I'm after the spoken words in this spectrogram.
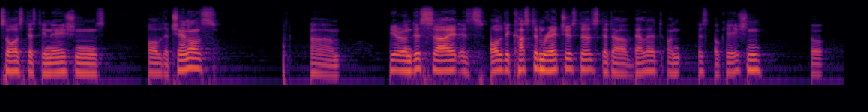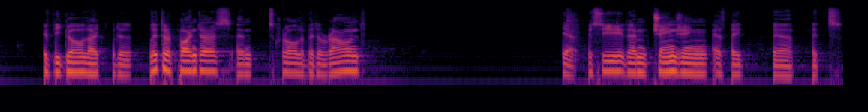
source, destinations, all the channels. Um, here on this side is all the custom registers that are valid on this location. So if we go like to the blitter pointers and scroll a bit around, yeah, you see them changing as they their bits.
